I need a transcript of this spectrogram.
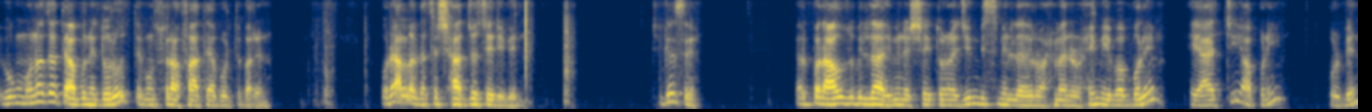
এবং মোনাজাতে আপনি দরুদ এবং সুরা ফাতেহা পড়তে পারেন। পরে আল্লাহর কাছে সাহায্য চেয়ে নেবেন। ঠিক আছে? তারপর আউজুবিল্লাহ হিমিনের শৈতন রাজিম। বিসমিল্লাহ রহমান রহিম। এভাবে বলে এই আয়াতটি আপনি পড়বেন।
